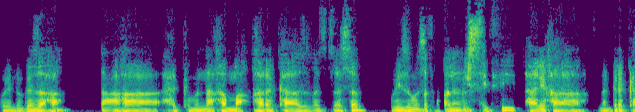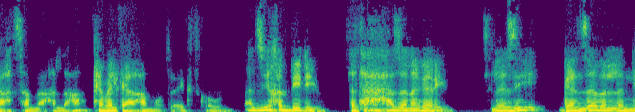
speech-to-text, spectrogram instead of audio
ኮይኑ ገዛኻ ንዓኻ ሕክምና ከማኸረካ ዝመጸ ሰብ ወይ ዝመጸት ጓል ኣንስተይቲ ታሪኻ ትነግረካ ክትሰምዕ ከለኻ ከመይ ኢልካ ኢኻሞ ጥዑይ ክትከውን ኣዝዩ ከቢድ እዩ ዝተተሓሓዘ ነገር እዩ ስለዚ ገንዘብ ኣለኒ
